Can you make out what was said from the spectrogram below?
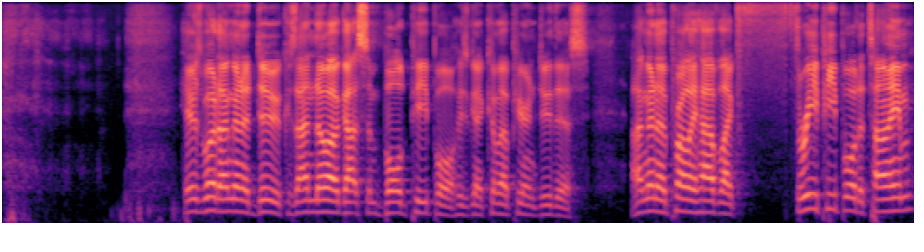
here's what I'm going to do because I know I've got some bold people who's going to come up here and do this. I'm going to probably have like three people at a time.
